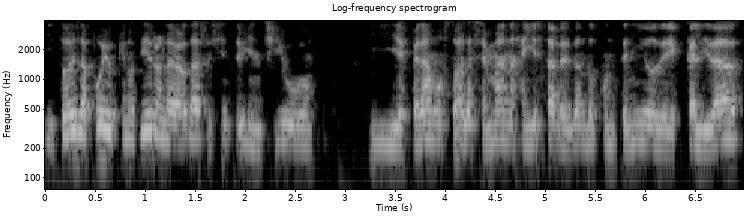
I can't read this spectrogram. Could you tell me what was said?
y todo el apoyo que nos dieron, la verdad se siente bien chivo y esperamos todas las semanas ahí estarles dando contenido de calidad,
